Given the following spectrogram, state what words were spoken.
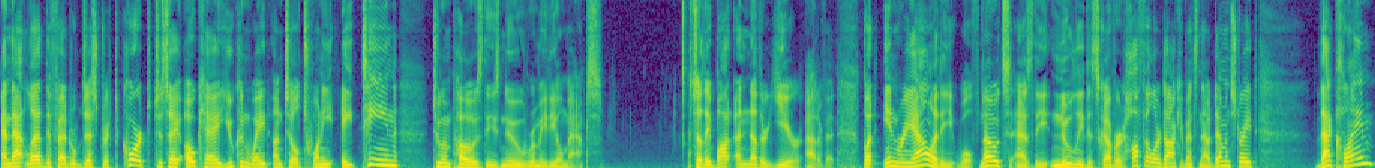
And that led the federal district court to say, okay, you can wait until 2018 to impose these new remedial maps. So they bought another year out of it. But in reality, Wolf notes, as the newly discovered Hofeller documents now demonstrate, that claim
